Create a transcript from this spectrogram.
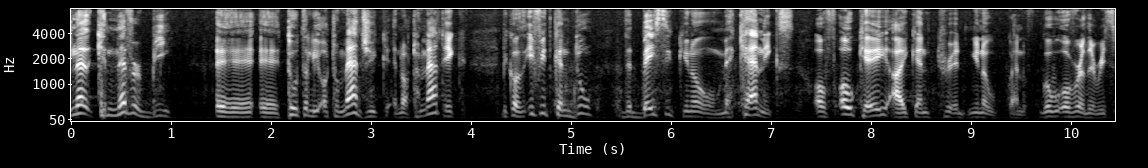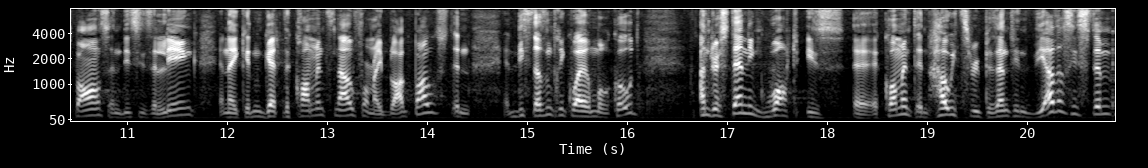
ne can never be Uh, uh, totally automatic and automatic because if it can do the basic, you know, mechanics of okay, I can, you know, kind of go over the response, and this is a link, and I can get the comments now for my blog post, and, and this doesn't require more code. Understanding what is uh, a comment and how it's represented in the other system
